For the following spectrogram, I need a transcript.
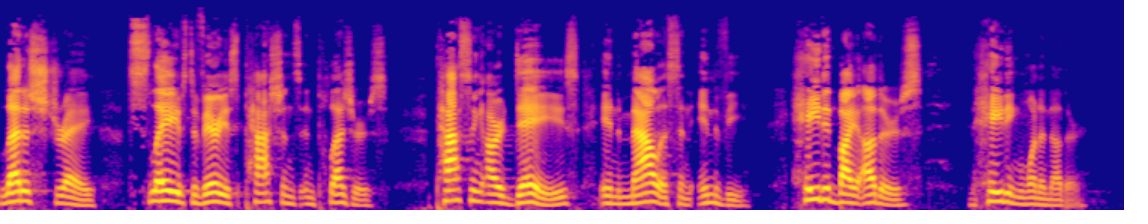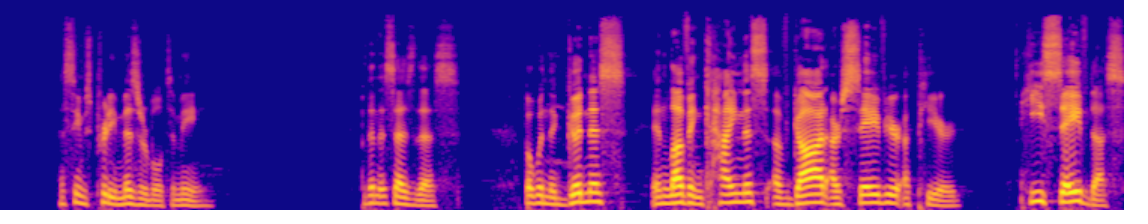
led astray, slaves to various passions and pleasures, passing our days in malice and envy, hated by others and hating one another. That seems pretty miserable to me. But then it says this But when the goodness and loving kindness of God our Savior appeared, he saved us,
